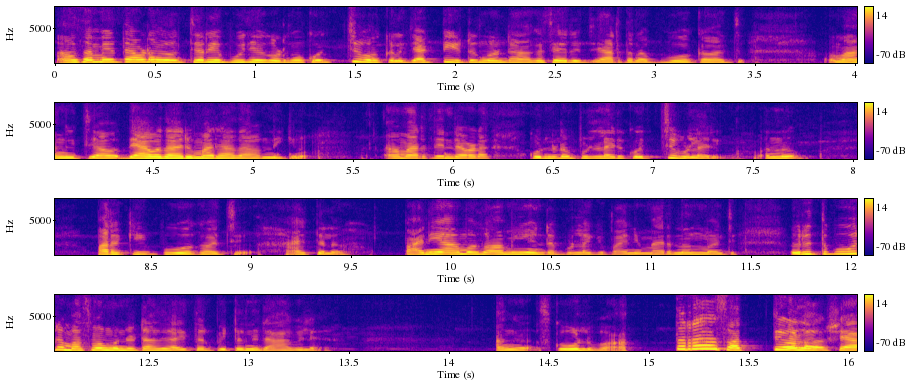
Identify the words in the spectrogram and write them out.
ആ സമയത്ത് അവിടെ ചെറിയ പൂജ കൊടുക്കും. കൊച്ചു മക്കൾ ചട്ടിയിട്ടും കൊണ്ട് അഗസ്ത്യാർ ചേർത്തന പൂവൊക്കെ വാങ്ങിച്ച് ദേവദാരുമാർ അതാണ് നിൽക്കണം ആ മരത്തിന്റെ അവിടെ കൊണ്ടുവരുന്ന പിള്ളേർ കൊച്ചു പിള്ളേർ വന്ന് പറക്കി പൂവൊക്കെ വെച്ച് അയത്തൽ പനിയാകുമ്പോൾ സ്വാമി എന്റെ പിള്ളേക്ക് പനി മരുന്നെന്ന് വെച്ച് ഒരു പൂരം ഭസ്മം കൊണ്ടിട്ട് അത് അയത്തൽ പിറ്റുന്ന രാവിലെ അങ്ങ് സ്കൂളിൽ പോകും അത്ര സത്യമുള്ള പക്ഷേ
